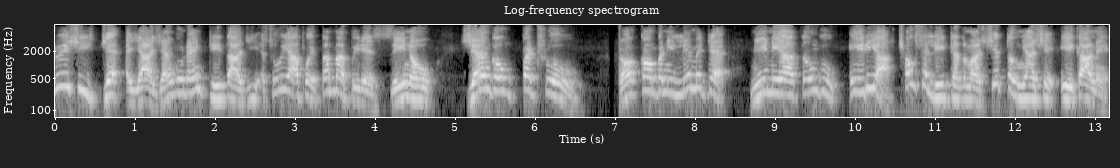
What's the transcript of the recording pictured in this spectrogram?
တွေးရှိချက်အရာရန်ကုန်တိုင်းဒေသကြီးအစိုးရအဖွဲ့သတ်မှတ်ပေးတဲ့ဈေးနှုန်းရန်ကုန်ပက်ထရိုတော့ company limited မြေနေရာ3ခု area 64.838ဧကနဲ့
